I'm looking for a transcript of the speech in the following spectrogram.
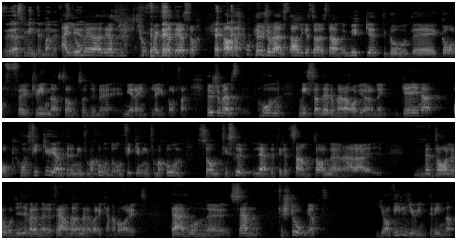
Det där ska vi inte manifestera. Nej, jo men jag, jag tror, tror faktiskt att det är så. Ja, hur som helst, Annika Sörenstam, en mycket god eh, golfkvinna som, som numera inte längre golfar. Hur som helst, hon missade de här avgörande grejerna och hon fick ju egentligen en information då. Hon fick en information som till slut ledde till ett samtal med den här mentala rådgivaren eller tränaren eller vad det kan ha varit. Där hon eh, sen förstod att jag vill ju inte vinna.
